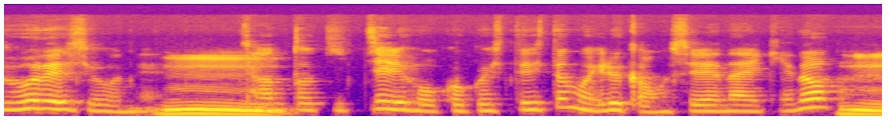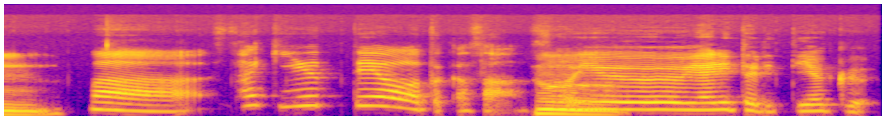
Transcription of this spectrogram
どうでしょうねう。ん。ちゃんときっちり報告してる人もいるかもしれないけど、うん。まあ、さっき言ってよとかさ、うんそういうやりとりってよく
